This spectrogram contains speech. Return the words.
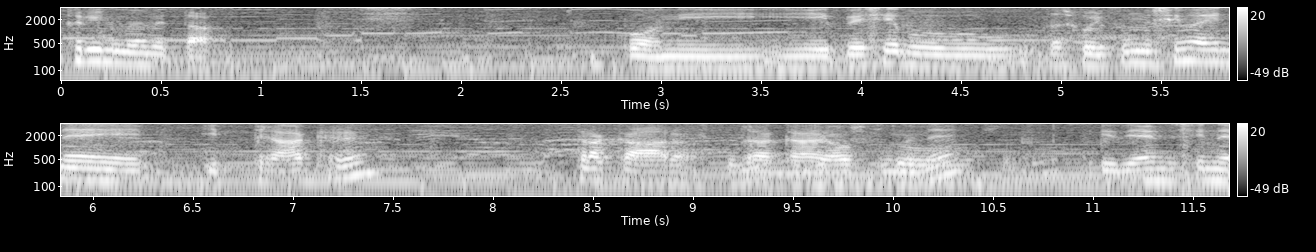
κρίνουμε μετά. Λοιπόν, η, η υπηρεσία που θα ασχοληθούμε σήμερα είναι η Tracker. Τρακάρα, ας πούμε. Τρακάρα, ας πούμε, ναι. Η διεύθυνση είναι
